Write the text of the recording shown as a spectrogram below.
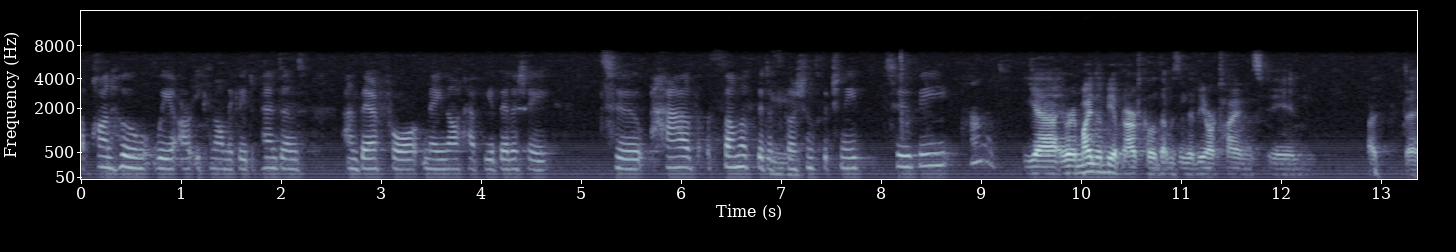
upon whom we are economically dependent and therefore may not have the ability to have some of the Mm. discussions which need to be had. Yeah, it reminded me of an article that was in the New York Times in uh, uh,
